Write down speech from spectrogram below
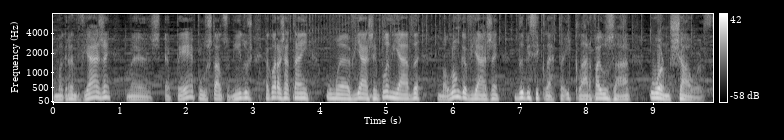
uma grande viagem, mas a pé pelos Estados Unidos. Agora já tem uma viagem planeada, uma longa viagem de bicicleta e, claro, vai usar Warm Showers.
